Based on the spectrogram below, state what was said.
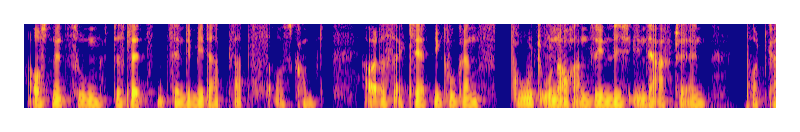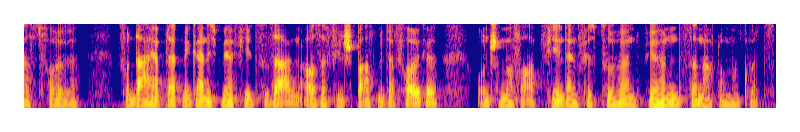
Ausnetzung des letzten Zentimeter Platzes auskommt. Aber das erklärt Nico ganz gut und auch ansehnlich in der aktuellen Podcast-Folge. Von daher bleibt mir gar nicht mehr viel zu sagen, außer viel Spaß mit der Folge und schon mal vorab vielen Dank fürs Zuhören. Wir hören uns danach nochmal kurz.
